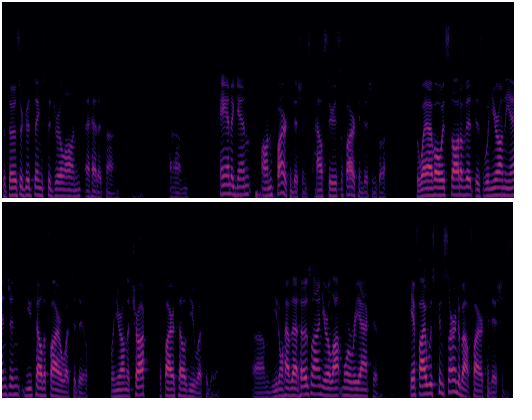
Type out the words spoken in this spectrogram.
But those are good things to drill on ahead of time. Um, and again, on fire conditions, how serious the fire conditions are. The way I've always thought of it is when you're on the engine, you tell the fire what to do. When you're on the truck, the fire tells you what to do. Um, you don't have that hose line, you're a lot more reactive. If I was concerned about fire conditions,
